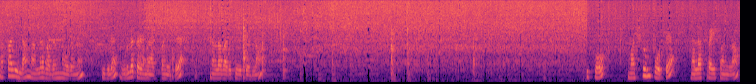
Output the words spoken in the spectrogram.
தக்காளிலாம் நல்லா வதங்கின உடனே இதில் உருளைக்கிழங்கு ஆட் பண்ணிவிட்டு நல்லா வதக்கி விட்டுடலாம். இப்போது மஷ்ரூம் போட்டு நல்லா ஃப்ரை பண்ணலாம்.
